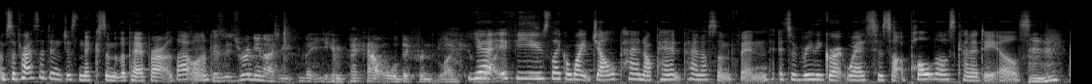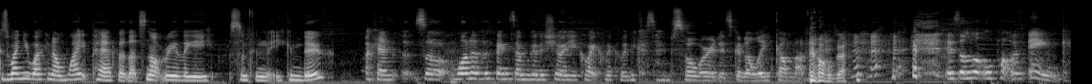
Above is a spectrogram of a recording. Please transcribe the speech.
I'm surprised I didn't just nick some of the paper out of that one. because it's really nice that you can pick out all different like. Yeah, light- if you use like a white gel pen or paint pen or something, it's a really great way to sort of pull those kind of details. Mm-hmm. Because when you're working on white paper, that's not really something that you can do. Okay, so one of the things I'm going to show you quite quickly because I'm so worried it's going to leak on my bed Oh god. is a little pot of ink.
